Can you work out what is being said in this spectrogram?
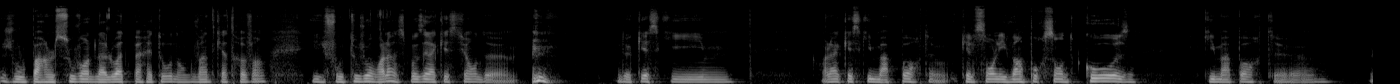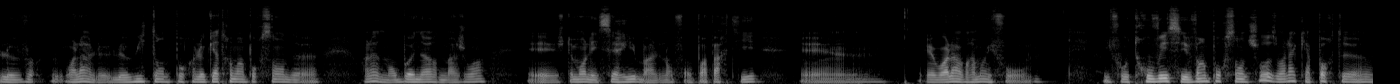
je vous parle souvent de la loi de Pareto, donc 20-80. Il faut toujours voilà, se poser la question de, de qu'est-ce qui, voilà, qu'est-ce qui m'apporte, quels sont les 20% de causes qui m'apportent euh, le, voilà, le, le, 80 pour, le 80% de, voilà, de mon bonheur, de ma joie. Et justement, les séries, bah, elles n'en font pas partie. Et, et, voilà, vraiment, il faut, il faut trouver ces 20% de choses voilà, qui apportent euh,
